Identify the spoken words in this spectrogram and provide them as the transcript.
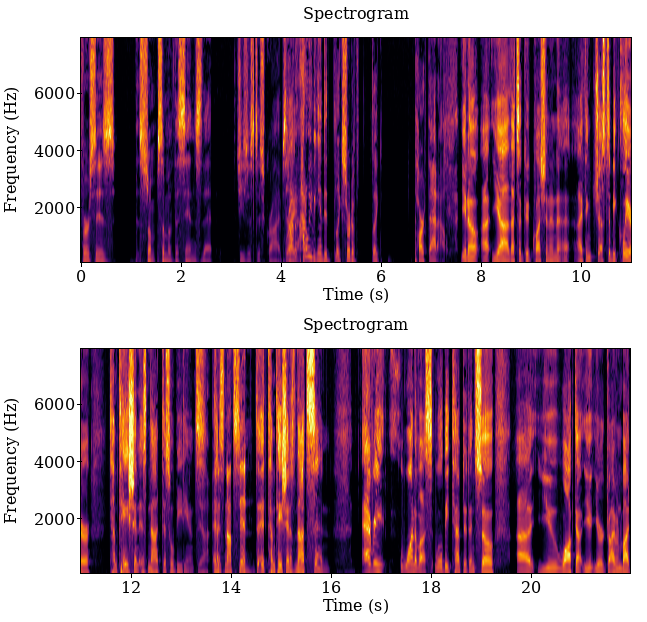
versus some some of the sins that Jesus describes. How, Right. do, how do we begin to like sort of like part that out? You know, uh, yeah, that's a good question, and uh, I think just to be clear, temptation is not disobedience. Yeah, and it's not sin. T- temptation is not sin. Every one of us will be tempted, and so uh, you walk down, you, you're driving by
